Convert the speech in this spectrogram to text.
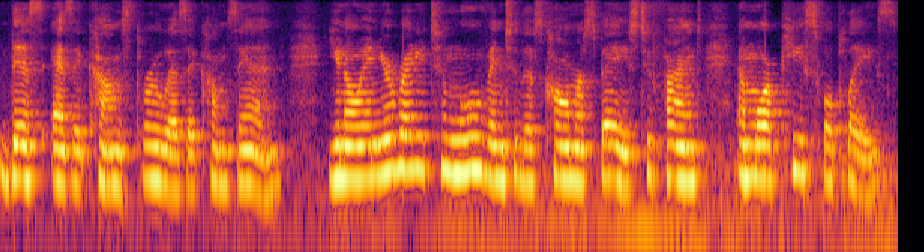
this as it comes through, as it comes in. You know, and you're ready to move into this calmer space, to find a more peaceful place,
